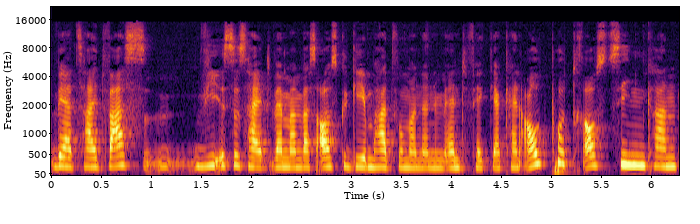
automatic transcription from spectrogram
wer zahlt was, wie ist es halt, wenn man was ausgegeben hat, wo man dann im Endeffekt ja kein Output draus ziehen kann.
